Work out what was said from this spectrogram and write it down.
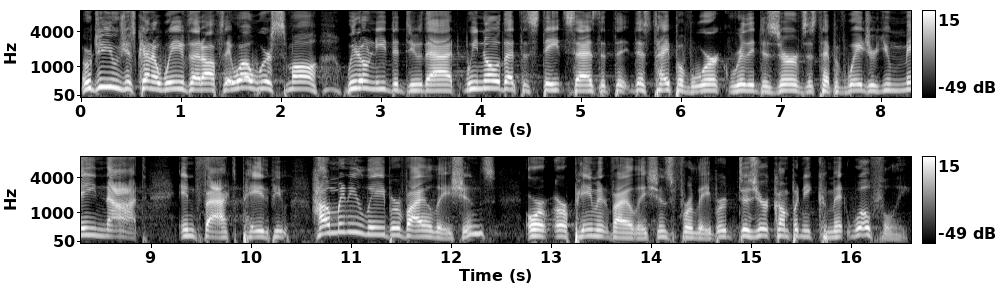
Or do you just kind of wave that off, say, well, we're small, we don't need to do that. We know that the state says that the, this type of work really deserves this type of wage, or you may not, in fact, pay the people. How many labor violations or, or payment violations for labor does your company commit willfully?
